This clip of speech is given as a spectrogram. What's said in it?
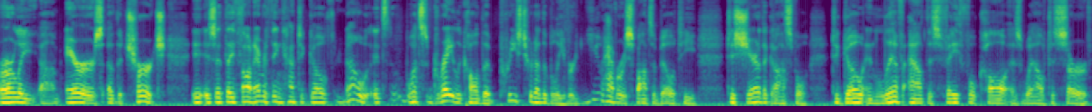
early um, errors of the church is that they thought everything had to go through. No, it's what's greatly called the priesthood of the believer. You have a responsibility to share the gospel, to go and live out this faithful call as well to serve.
